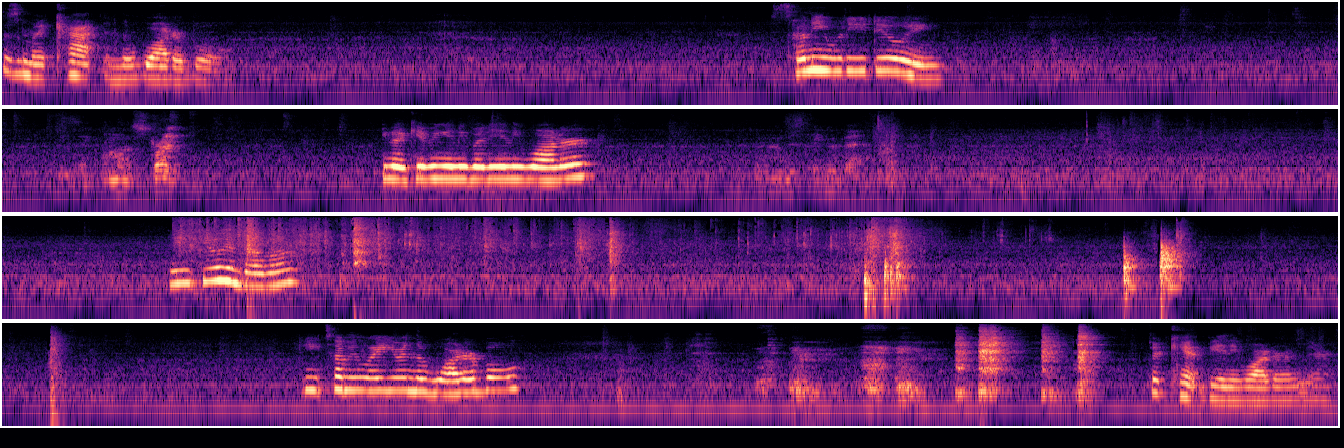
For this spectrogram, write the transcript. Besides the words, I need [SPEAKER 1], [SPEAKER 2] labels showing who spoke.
[SPEAKER 1] This is my cat in the water bowl. Sunny, what are you doing?
[SPEAKER 2] He's like, I'm on strike.
[SPEAKER 1] You're not giving anybody any water?
[SPEAKER 2] I'm just taking a bath.
[SPEAKER 1] What are you doing, Bella? Can you tell me why you're in the water bowl? There can't be any water in there.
